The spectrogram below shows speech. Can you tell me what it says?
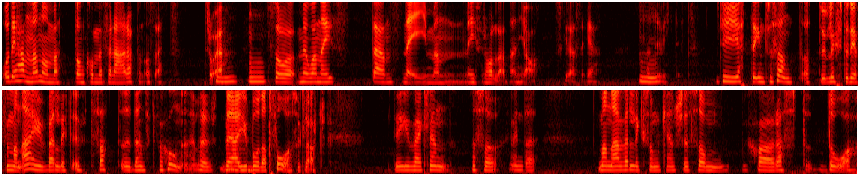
och det handlar nog om att de kommer för nära på något sätt, tror jag. Mm. Mm. Så med one night stands, nej, men i förhållanden, ja, skulle jag säga. Att det är Mm. viktigt. Det är jätteintressant att du lyfter det, för man är ju väldigt utsatt i den situationen. Eller det är ju Mm. båda två såklart. Det är ju verkligen, alltså, jag vet inte. Man är väl liksom kanske som skörast då.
